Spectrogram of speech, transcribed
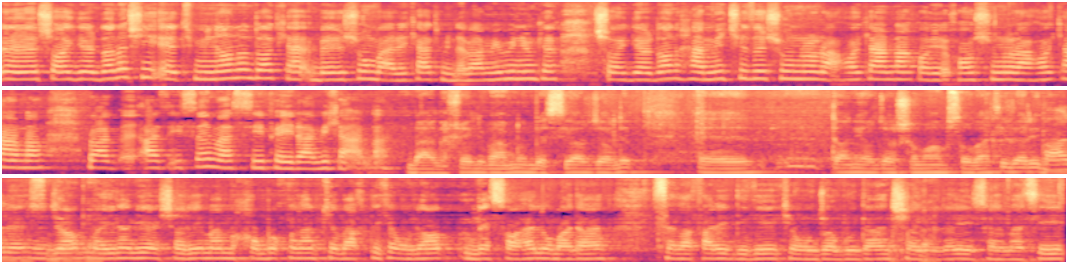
به شاگردانش این اطمینان رو داد که بهشون برکت میده و می‌بینیم که شاگردان همه چیزشون رو رها کردن قایقهاشون رو رها کردن و از عیسی مسیح پیروی کردن. بله خیلی ممنون. بسیار جالب. دانیال جان شما هم صحبتی دارید. بله اینجا مایلم یه اشاره من می‌خوام بخونم که وقتی که اونا به ساحل اومدن سه نفر دیگه که اونجا بودن شاگردای عیسی مسیح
